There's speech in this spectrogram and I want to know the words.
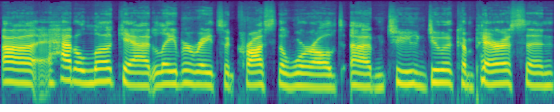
uh, had a look at labor rates across the world um, to do a comparison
